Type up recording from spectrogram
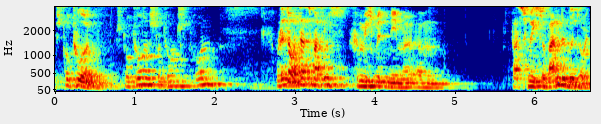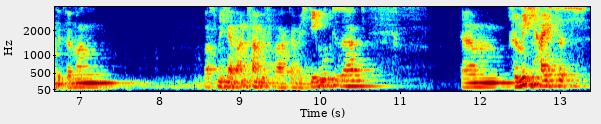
Strukturen, Strukturen, Strukturen, Strukturen. Und das ist auch das, was ich für mich mitnehme, ähm, was für mich so Wandel bedeutet. Wenn man, was mich am Anfang gefragt, habe ich Demut gesagt. Ähm, für mich heißt es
